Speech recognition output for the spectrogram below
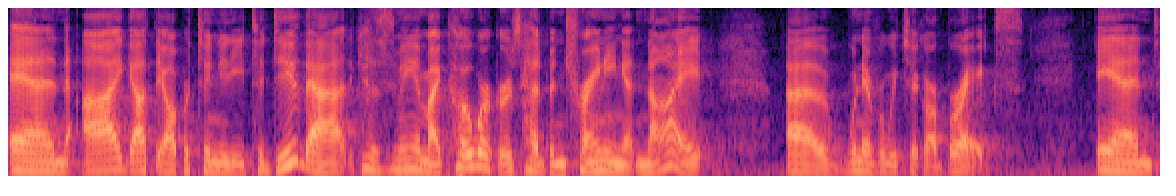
And I got the opportunity to do that because me and my coworkers had been training at night uh, whenever we took our breaks. And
